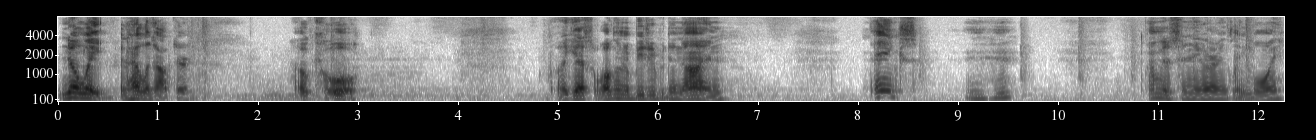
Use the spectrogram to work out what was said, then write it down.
No, wait, a helicopter. Oh, cool. I guess welcome to BGP 9. Thanks. Mm-hmm. I'm gonna send you a Inkling boy.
